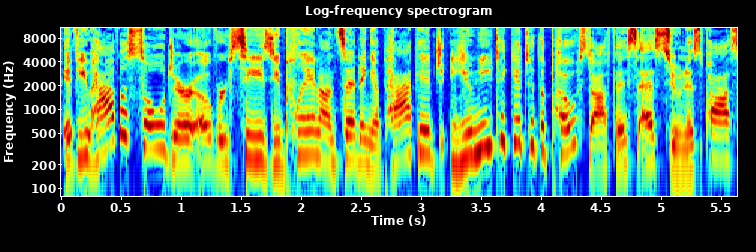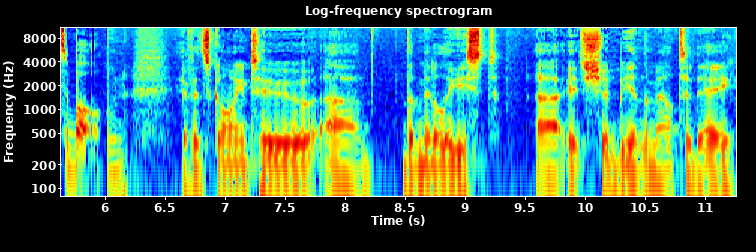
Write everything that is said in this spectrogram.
If you have a soldier overseas you plan on sending a package, you need to get to the post office as soon as possible. If it's going to uh, the Middle East, uh, it should be in the mail today.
